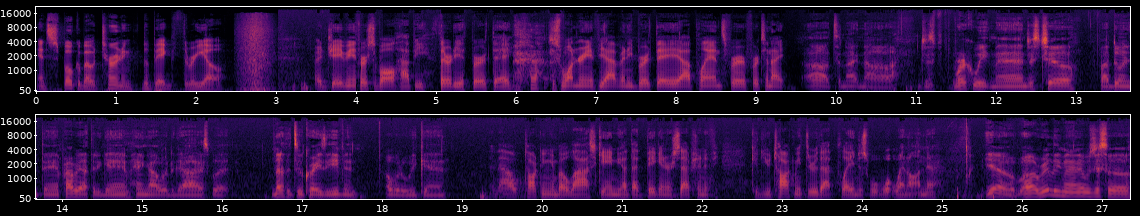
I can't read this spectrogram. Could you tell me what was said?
and spoke about turning the big 3 0. All right, Javien, first of all, happy 30th birthday. Just wondering if you have any birthday uh, plans for, for tonight. Oh, tonight, nah. Just work week, man. Just chill if I do anything, probably after the game, hang out with the guys, but nothing too crazy even over the weekend. And now talking about last game, you had that big interception. If could you talk me through that play and just what, what went on there? Yeah, well, really, man, it was just a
